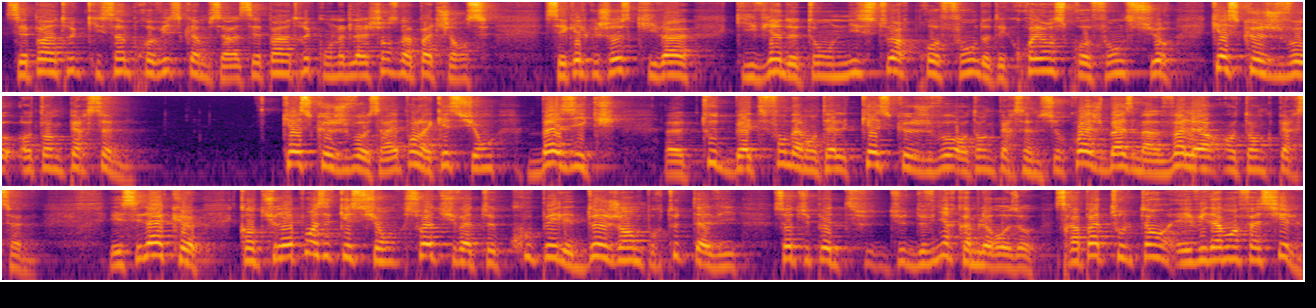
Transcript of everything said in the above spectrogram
C'est pas un truc qui s'improvise comme ça. C'est pas un truc qu'on a de la chance, on n'a pas de chance. C'est quelque chose qui va, qui vient de ton histoire profonde, de tes croyances profondes sur qu'est-ce que je vaux en tant que personne. Qu'est-ce que je vaux? Ça répond à la question basique, euh, toute bête, fondamentale. Qu'est-ce que je vaux en tant que personne? Sur quoi je base ma valeur en tant que personne? Et c'est là que, quand tu réponds à cette question, soit tu vas te couper les deux jambes pour toute ta vie, soit tu peux devenir comme le roseau. Ce sera pas tout le temps évidemment facile.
